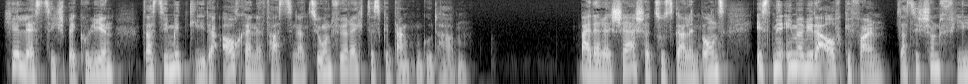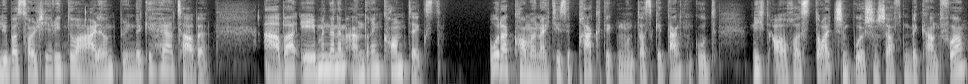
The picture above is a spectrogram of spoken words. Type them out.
Hier lässt sich spekulieren, dass die Mitglieder auch eine Faszination für rechtes Gedankengut haben. Bei der Recherche zu Skull and Bones ist mir immer wieder aufgefallen, dass ich schon viel über solche Rituale und Bünde gehört habe, aber eben in einem anderen Kontext. Oder kommen euch diese Praktiken und das Gedankengut nicht auch aus deutschen Burschenschaften bekannt vor?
